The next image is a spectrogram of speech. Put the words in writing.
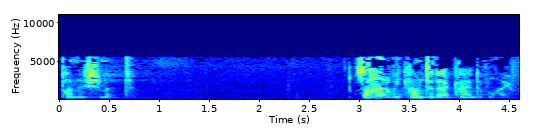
punishment? So how do we come to that kind of life?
